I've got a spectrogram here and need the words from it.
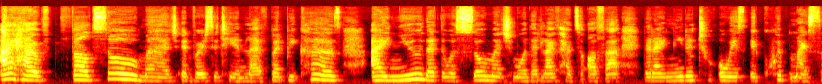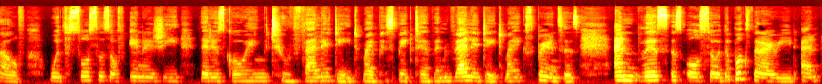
I have felt so much adversity in life, but because I knew that there was so much more that life had to offer, that I needed to always equip myself with sources of energy that is going to validate my perspective and validate my experiences. And this is also the books that I read. And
